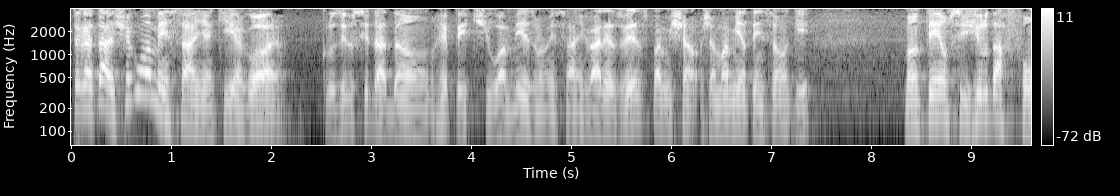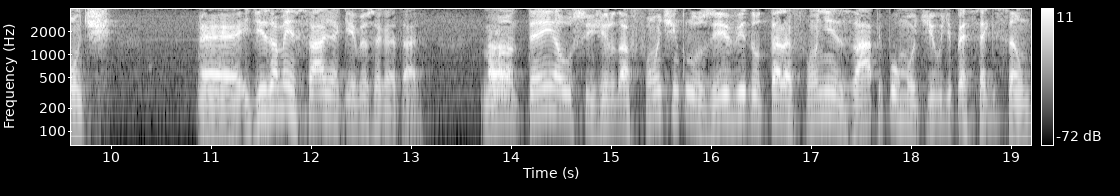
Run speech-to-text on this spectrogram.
Secretário, chegou uma mensagem aqui agora, inclusive o cidadão repetiu a mesma mensagem várias vezes para me chamar minha atenção aqui. Mantenha o sigilo da fonte. É, e diz a mensagem aqui, viu, secretário? Mantenha o sigilo da fonte, inclusive do telefone e zap por motivo de perseguição.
